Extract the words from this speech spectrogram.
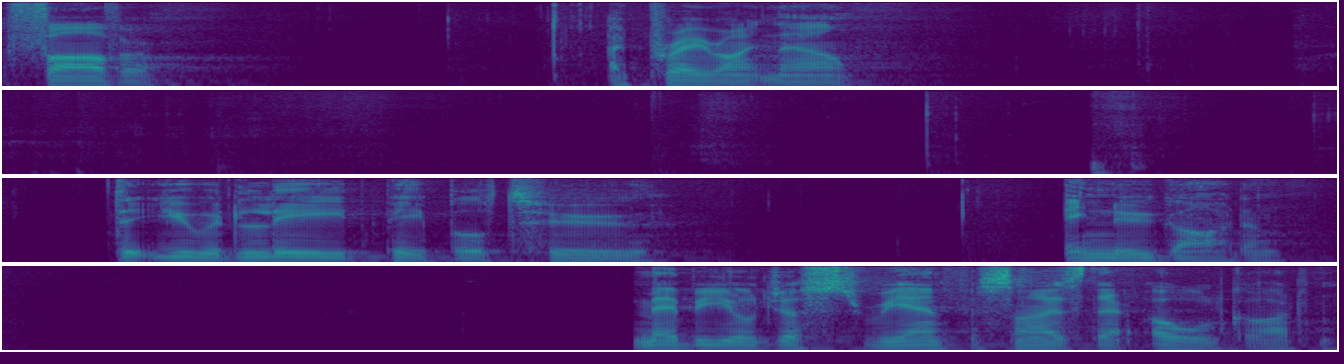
Father, I pray right now. That you would lead people to a new garden. Maybe you'll just re emphasize their old garden.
